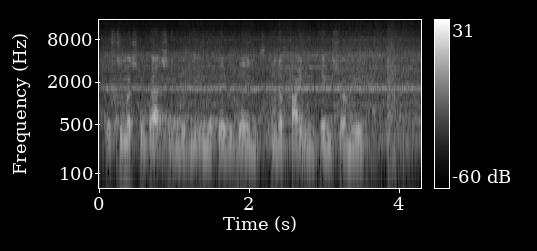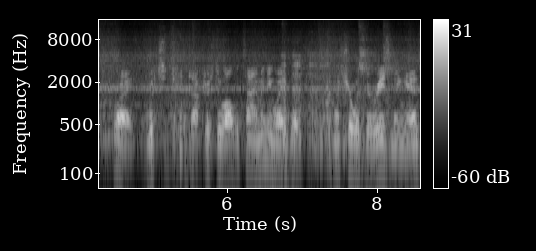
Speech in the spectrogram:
because too much compassion would mean that they would then end up hiding things from you Right, which doctors do all the time anyway, but I'm not sure what their reasoning is.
